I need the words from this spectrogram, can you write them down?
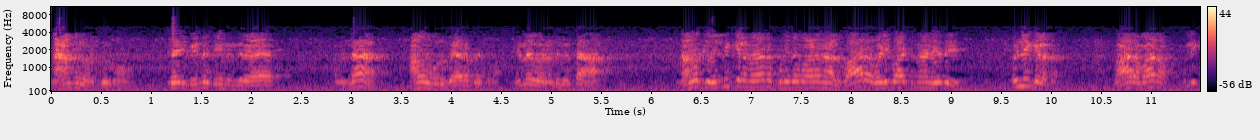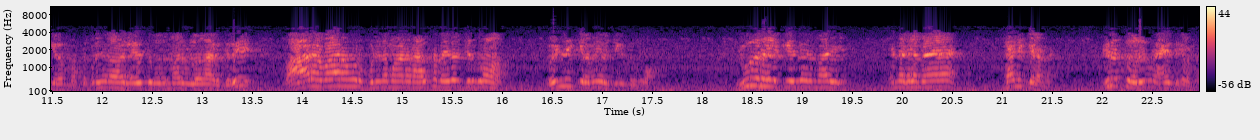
நாங்களும் வந்துடுறோம். சரி இப்ப என்ன செய்யணுங்கிற? அப்படின்னா அவன் ஒரு பேரம் பேசுறான். என்ன பேரன்னு கேட்டா நமக்கு வெள்ளிக்கிழமையான புனிதமான நாள் வார வழிபாட்டு நாள் எது? வெள்ளிக்கிழமை. வார வாரம். வெள்ளிக்கிழமை மற்ற புனித நாள் எழுத்துவது மாதிரி உள்ளதா இருக்குது. வார வாரம் ஒரு புனிதமான நாள் நம்ம எதை வச்சிருக்கிறோம்? வெள்ளிக்கிழமையை வச்சுக்கிட்டு இருக்கோம் யூதர்களுக்கு எது மாதிரி? என்ன கிழமை? சனிக்கிழமை. கிறிஸ்தவர்கள் ஞாயிற்றுக்கிழமை.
